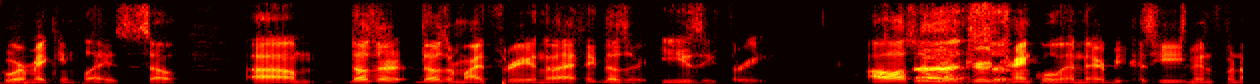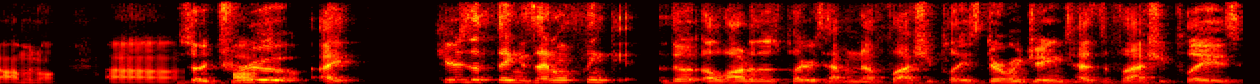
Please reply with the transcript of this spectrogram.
who are making plays. So um, those are those are my three, and I think those are easy three. I'll also uh, throw Drue so, Tranquill in there because he's been phenomenal. Um, so Drue, also. I here's the thing: is I don't think the, a lot of those players have enough flashy plays. Derwin James has the flashy plays,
